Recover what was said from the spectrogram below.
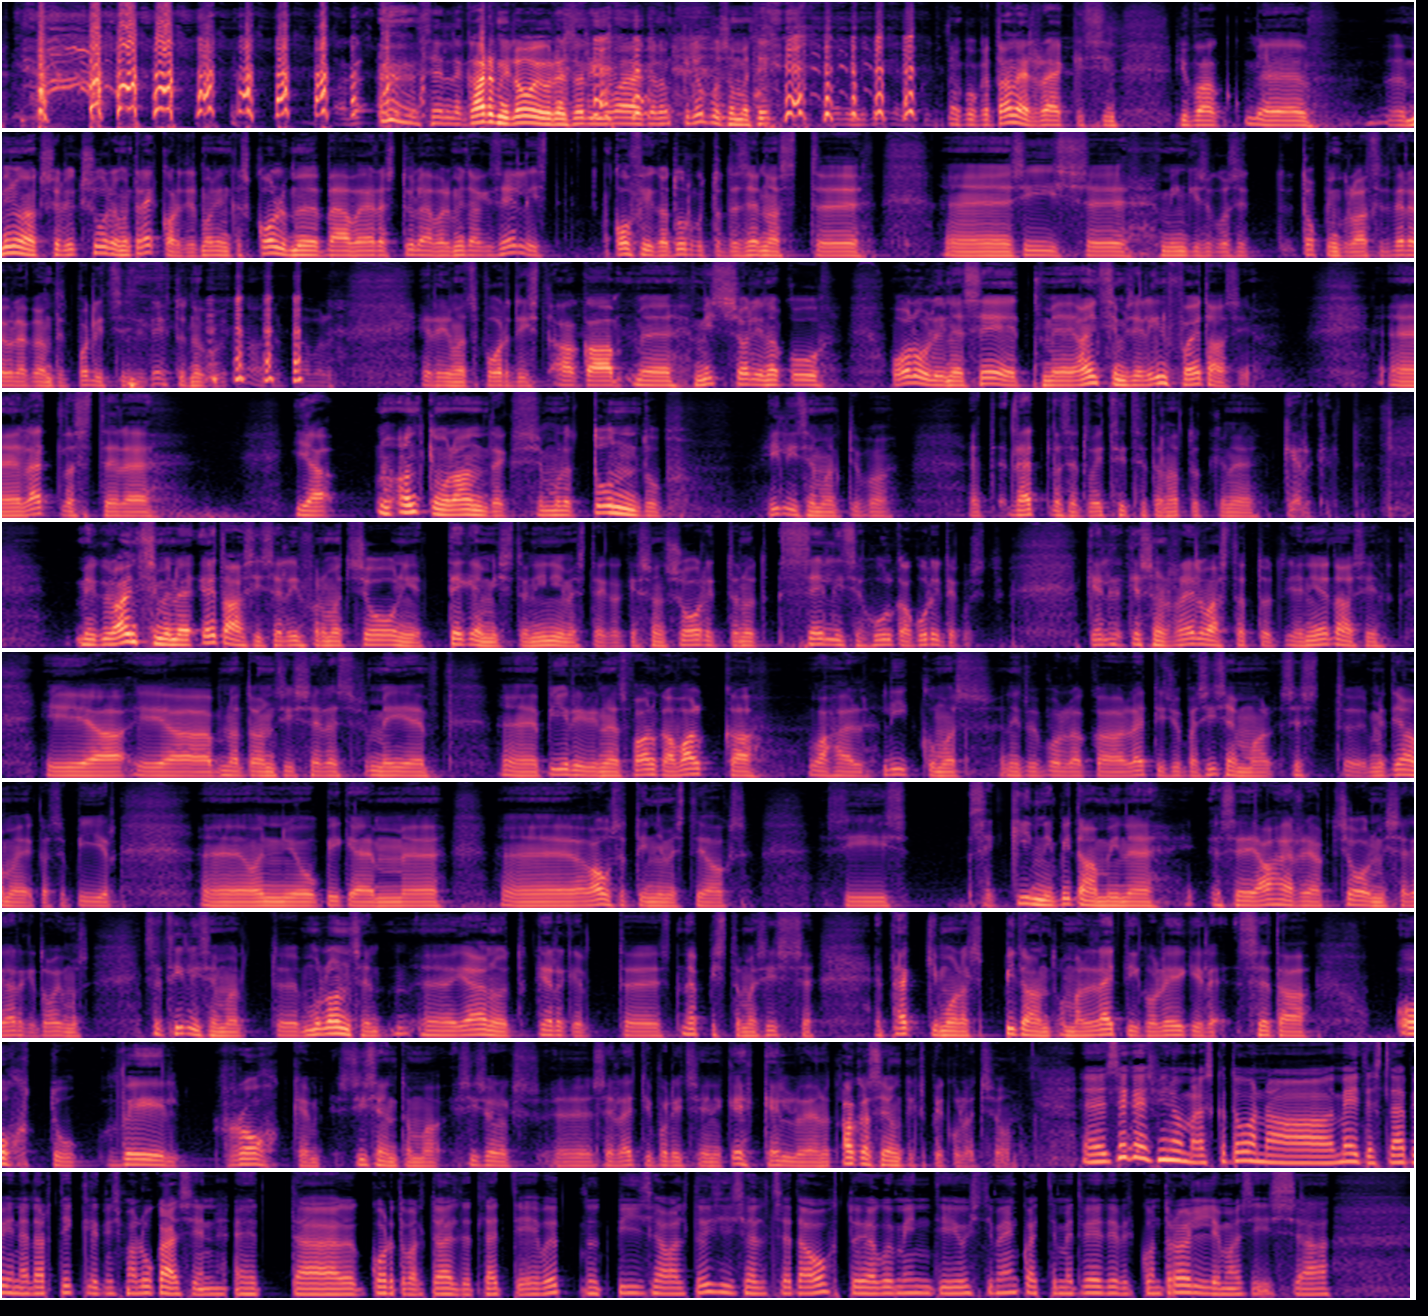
selle karmi loo juures oli vaja ka natuke lõbusamat hetke, nagu ka Tanel rääkis siin juba äh, minu jaoks oli üks suuremaid rekordeid, ma olin kas kolm ööpäeva järjest üleval, midagi sellist, kohviga turgutades ennast äh,, äh siis äh, mingisuguseid dopingulaadsed vereülekandeid politseis ei tehtud, nagu tänasel päeval erinevad spordist, aga äh, mis oli nagu oluline see, et me andsime selle info edasi äh, lätlastele ja no andke mulle andeks, mulle tundub hilisemalt juba, et lätlased võtsid seda natukene kergelt. me küll andsime edasi selle informatsiooni, et tegemist on inimestega, kes on sooritanud sellise hulga kuritegusid, kel, kes on relvastatud ja nii edasi ja, ja nad on siis selles meie eh, piirilinnas Valga-Valka vahel liikumas, neid võib olla ka Lätis juba sisemaal, sest me teame, ega see piir eh, on ju pigem eh, ausate inimeste jaoks, siis see kinnipidamine see ahelreaktsioon, mis seal järgi toimus, lihtsalt hilisemalt mul on see jäänud kergelt näpistama sisse, et äkki ma oleks pidanud oma Läti kolleegile seda ohtu veel rohkem sisendama, siis oleks äh, see Läti politseinik ehk ellu jäänud, aga see on kõik spekulatsioon. Äh, see käis minu meelest ka toona meediast läbi, need artiklid, mis ma lugesin, et äh, korduvalt öeldi, et Läti ei võtnud piisavalt tõsiselt seda ohtu ja kui mindi Justimenkot ja Medvedjevit kontrollima, siis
